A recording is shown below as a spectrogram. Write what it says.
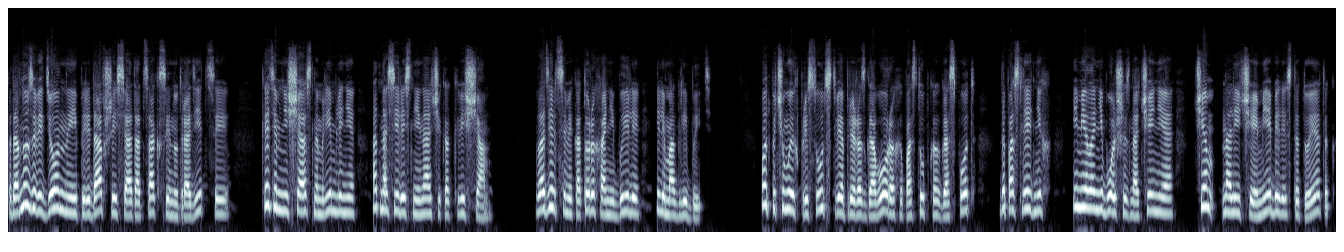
По давно заведенные и передавшиеся от отца к сыну традиции – к этим несчастным римляне относились не иначе, как к вещам, владельцами которых они были или могли быть. Вот почему их присутствие при разговорах и поступках господ до последних имело не больше значения, чем наличие мебели, статуэток,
